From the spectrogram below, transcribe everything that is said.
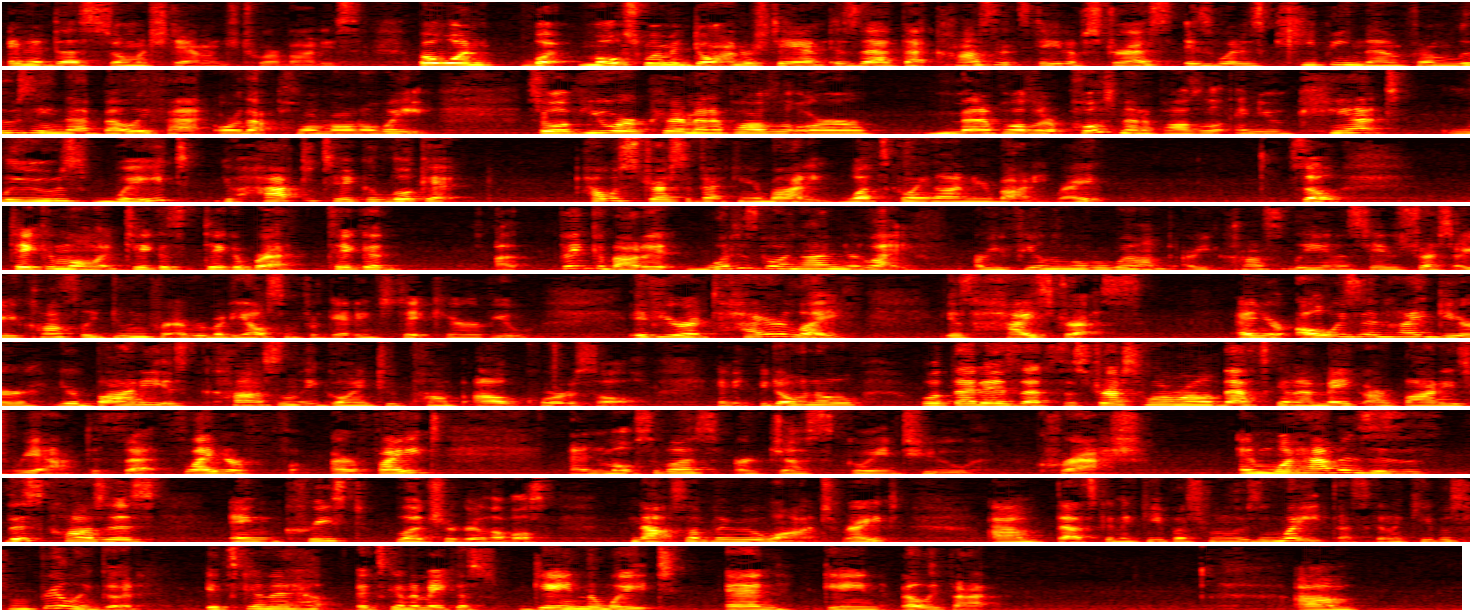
and it does so much damage to our bodies. But when what most women don't understand is that that constant state of stress is what is keeping them from losing that belly fat or that hormonal weight. So if you are perimenopausal or menopausal or postmenopausal and you can't lose weight, you have to take a look at how is stress affecting your body? What's going on in your body, right? So take a moment, take a take a breath, take a, a think about it. What is going on in your life? Are you feeling overwhelmed? Are you constantly in a state of stress? Are you constantly doing for everybody else and forgetting to take care of you? If your entire life is high stress and you're always in high gear, your body is constantly going to pump out cortisol. And if you don't know what that is, that's the stress hormone that's going to make our bodies react. It's that flight or, or fight, and most of us are just going to crash. And what happens is this causes increased blood sugar levels. Not something we want, right? Um, that's going to keep us from losing weight. That's going to keep us from feeling good. It's going to it's going to make us gain the weight and gain belly fat. Um,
